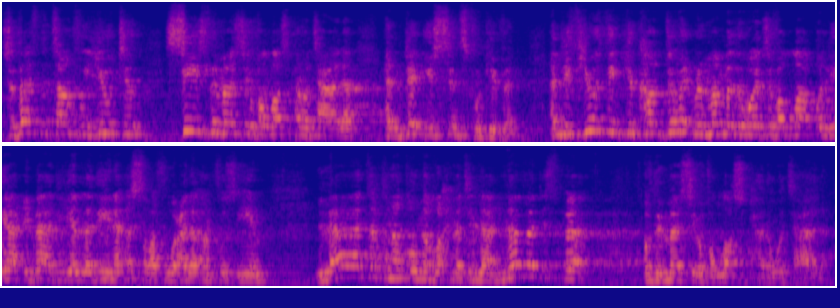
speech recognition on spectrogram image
So that's the time for you to seize the mercy of Allah subhanahu wa ta'ala and get your sins forgiven. And if you think you can't do it, remember the words of Allah, قُلْ يَا عِبَادِيَ الَّذِينَ أَسْرَفُوا عَلَى أَنفُسِهِمْ لَا تَقْنَطُوا مِنْ رَحْمَةِ اللَّهِ Never despair of the mercy of Allah subhanahu wa ta'ala.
